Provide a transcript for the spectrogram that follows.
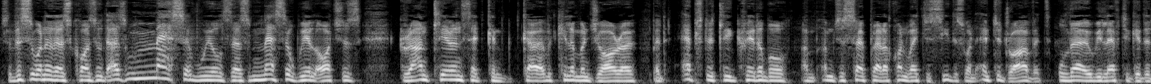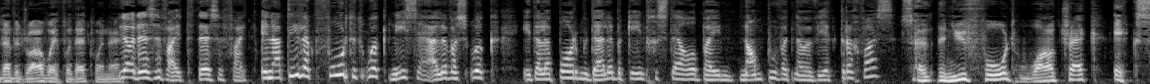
So this is one of those cars with those massive wheels, those massive wheel arches, ground clearance that can go over Kilimanjaro, but absolutely incredible. I'm, I'm just so proud. I can't wait to see this one and to drive it. Although we'll have to get another driveway for that one. Eh? Ja, dis 'n feit, dis 'n feit. En natuurlik Ford het ook nuus. Hulle was ook het hulle 'n paar modelle bekend gestel by Nampo wat nou 'n week terug was. So the new Ford Wildtrak X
